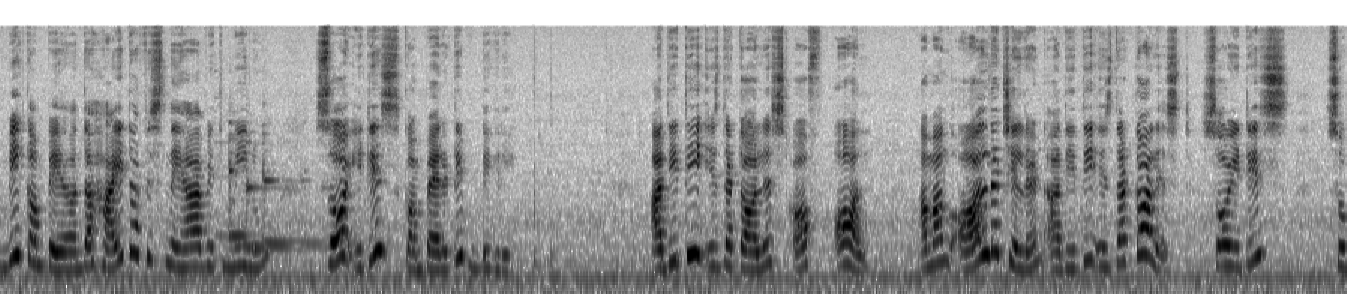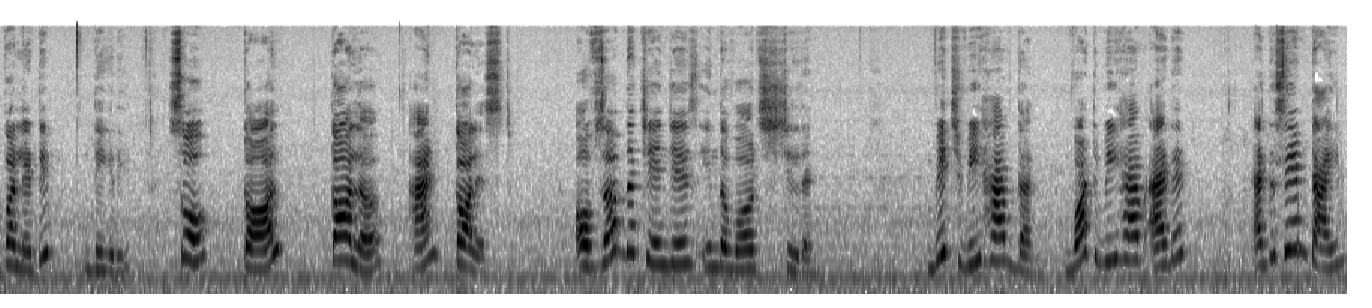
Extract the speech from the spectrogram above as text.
We compare the height of Sneha with Minu. So it is comparative degree. Aditi is the tallest of all. Among all the children, Aditi is the tallest. So it is superlative degree. So, tall, taller and tallest. Observe the changes in the words children, which we have done. What we have added? At the same time,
